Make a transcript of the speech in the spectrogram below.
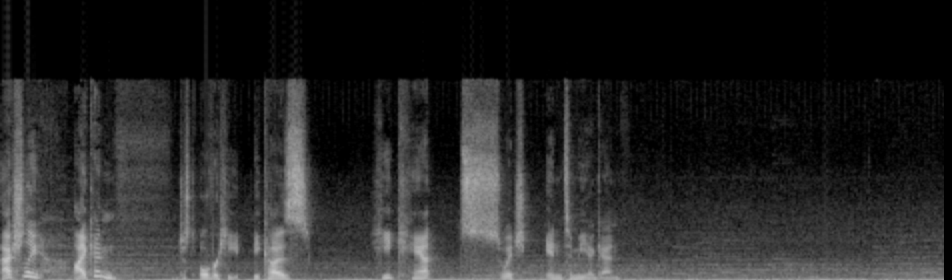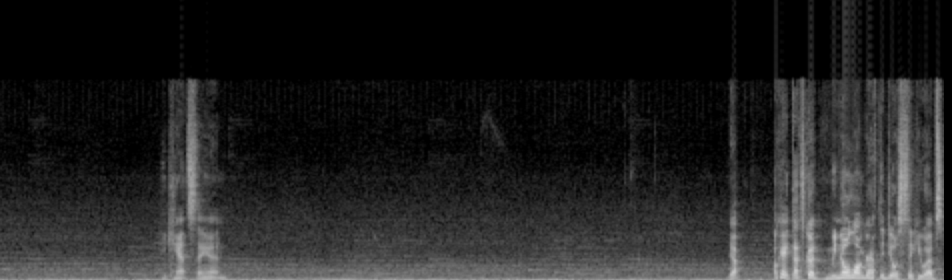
Actually, I can just overheat because he can't switch into me again. He can't stay in. Yep. Okay, that's good. We no longer have to deal with sticky webs.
